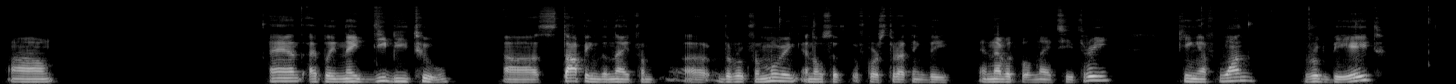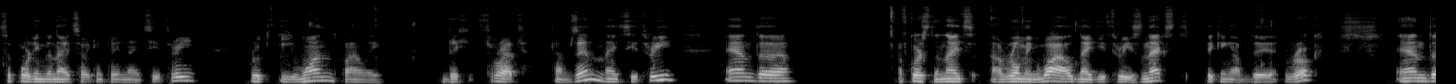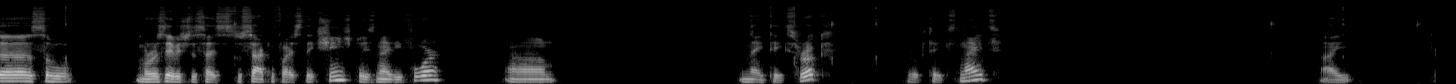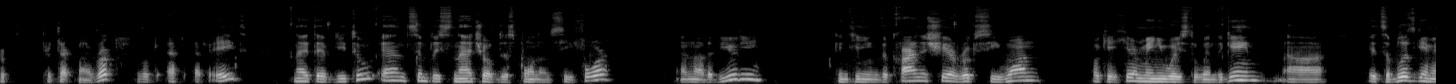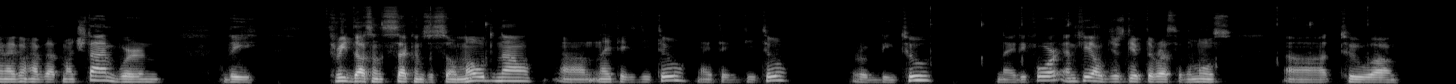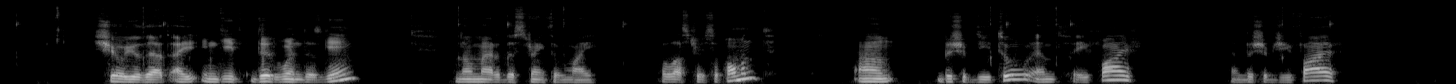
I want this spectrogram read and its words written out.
Um, and I play knight db2, uh, stopping the knight from uh, the rook from moving, and also, of course, threatening the inevitable knight c3, king f1, rook b8, supporting the knight so I can play knight c3, rook e1, finally the threat comes in, knight c3, and uh, of course the knights are roaming wild, knight d3 is next, picking up the rook, and uh, so Morozevich decides to sacrifice the exchange, plays knight e4, um, knight takes rook, rook takes knight, I pr protect my rook, rook f f8, knight fd2, and simply snatch off this pawn on c4. Another beauty. Continuing the carnage here, rook c1. Okay, here are many ways to win the game. Uh, it's a blitz game and I don't have that much time. We're in the three dozen seconds or so mode now. Uh, knight takes d2, knight takes d2, rook b2, knight d4, and here I'll just give the rest of the moves uh, to uh, show you that I indeed did win this game, no matter the strength of my illustrious opponent. Um, bishop d2 and a5, and bishop g5,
